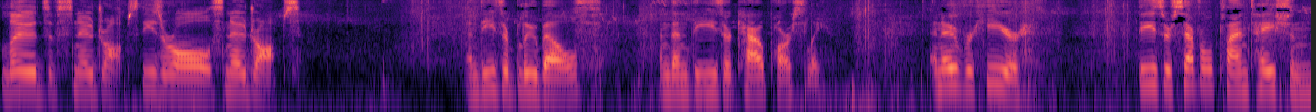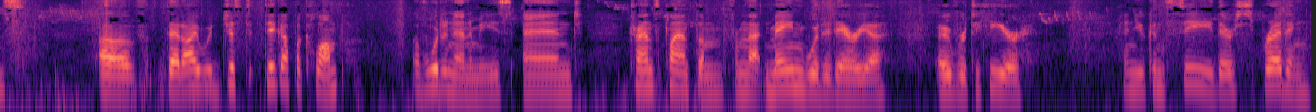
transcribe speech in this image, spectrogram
loads of snowdrops. These are all snowdrops. And these are bluebells. And then these are cow parsley. And over here, these are several plantations of that I would just dig up a clump of wood anemones and transplant them from that main wooded area over to here. And you can see they're spreading.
